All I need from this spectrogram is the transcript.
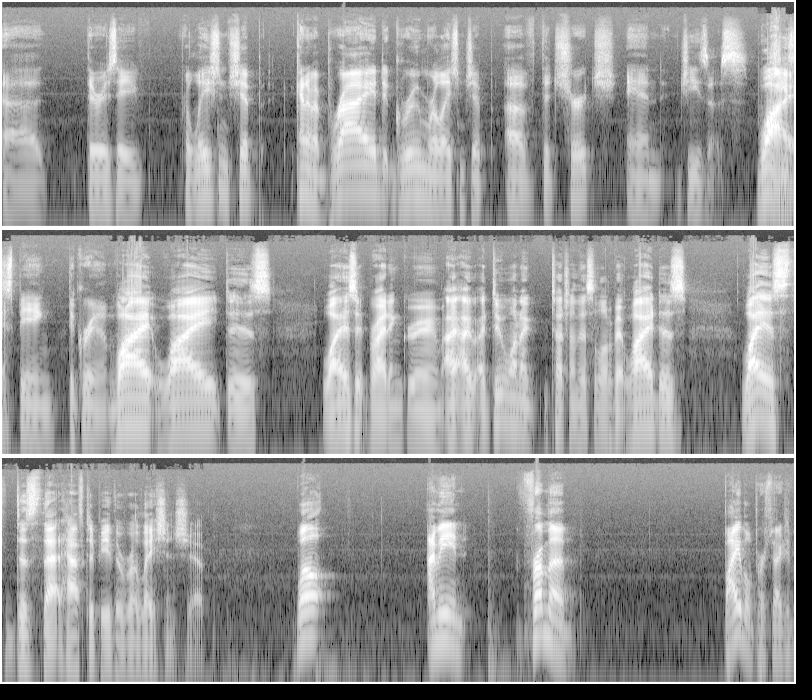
uh, there is a relationship, kind of a bride groom relationship of the church and Jesus. Why? Jesus being the groom. Why why does why is it bride and groom? I I, I do want to touch on this a little bit. Why does why is does that have to be the relationship? Well, I mean, from a Bible perspective,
